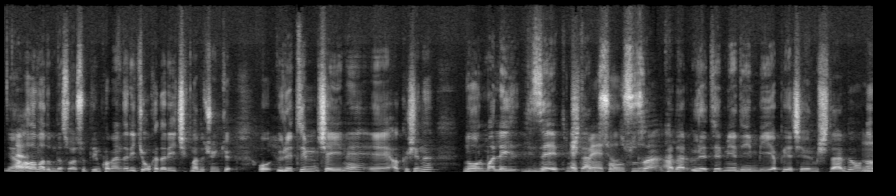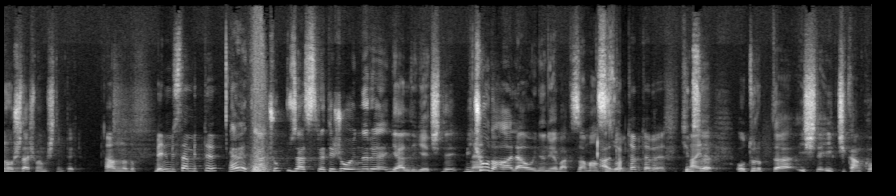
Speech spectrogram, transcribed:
Yani Evet. alamadım da sonra. Supreme Commander 2 o kadar iyi çıkmadı. Çünkü o üretim şeyini, e, akışını normalize etmişlerdi. Etmeye Sonsuza kadar Anladım. üretemediğim bir yapıya çevirmişlerdi. Ondan hoşlaşmamıştım pek. Anladım. Benim listem bitti. Evet yani çok güzel strateji oyunları geldi geçti. Birçoğu da hala oynanıyor bak zamansız tabii, oyunlar. tabii, tabii. Kimse Aynen. oturup da işte ilk çıkan Call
